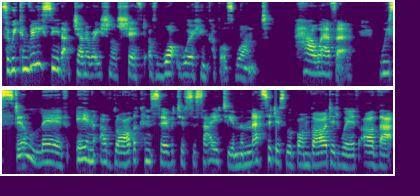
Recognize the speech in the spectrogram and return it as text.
So we can really see that generational shift of what working couples want. However, we still live in a rather conservative society, and the messages we're bombarded with are that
